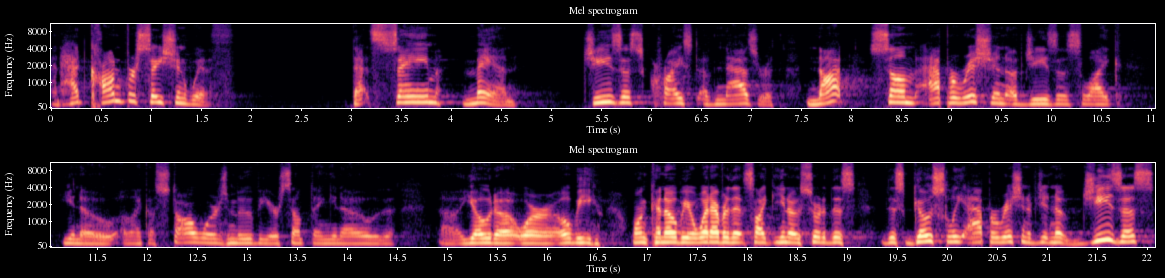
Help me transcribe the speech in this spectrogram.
and had conversation with that same man Jesus Christ of Nazareth, not some apparition of Jesus like, you know, like a Star Wars movie or something, you know, the, uh, Yoda or Obi Wan Kenobi or whatever. That's like, you know, sort of this this ghostly apparition of no Jesus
